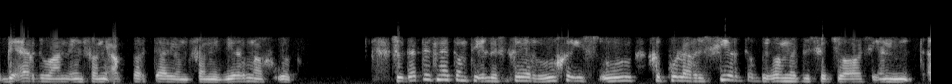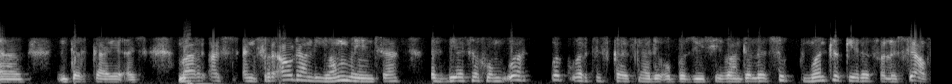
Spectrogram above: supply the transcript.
die Erdogan en van die AK-party en van die Weermag ook. So dit is net om te illustreer hoe geis hoe gepolariseerd op die oomblik die situasie in uh, in Turkye is. Maar as en veral dan die jong mense is besig om oor ook oor te skuif na die oppositie want hulle soek moontlikhede vir hulle self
